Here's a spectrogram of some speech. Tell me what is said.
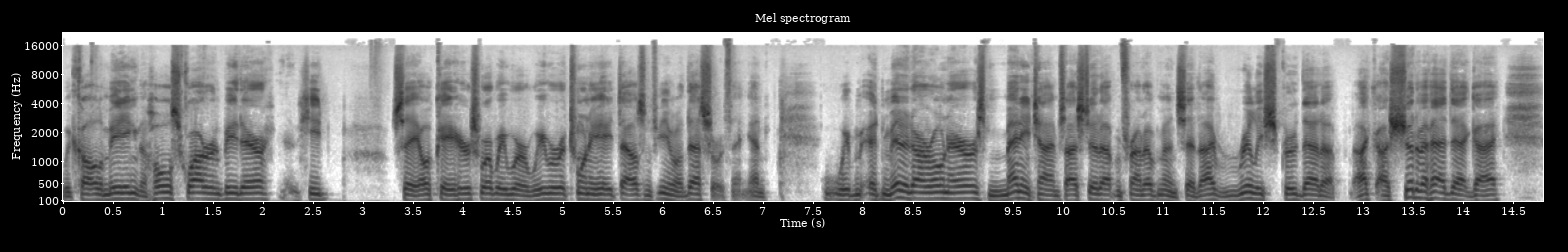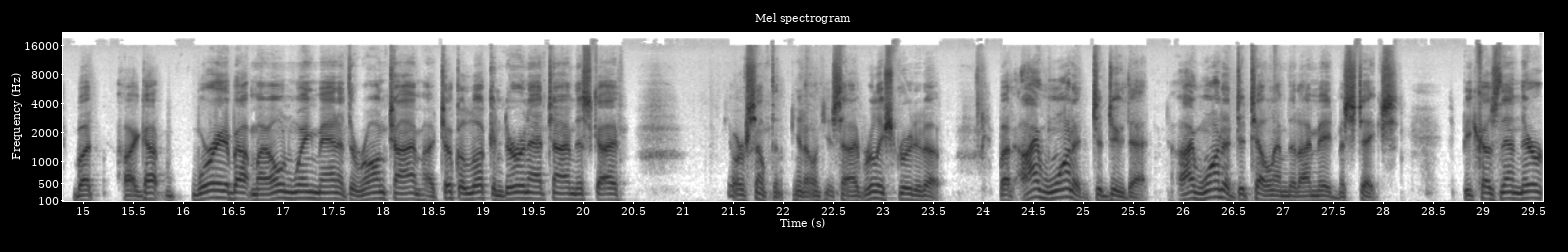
We call a meeting, the whole squadron be there. And he'd say, okay, here's where we were. We were at 28,000, feet, you know, that sort of thing. And we admitted our own errors many times. I stood up in front of him and said, I really screwed that up. I, I, should have had that guy, but I got worried about my own wingman at the wrong time. I took a look, and during that time, this guy, or something, you know, just said, I really screwed it up. But I wanted to do that. I wanted to tell them that I made mistakes because then they're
